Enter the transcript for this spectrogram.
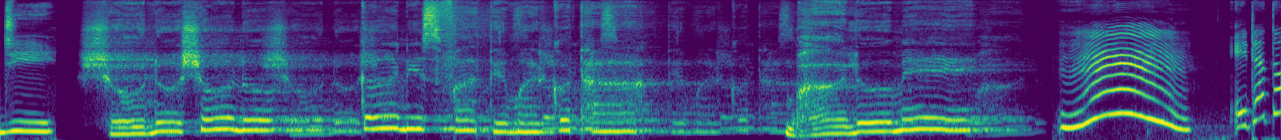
জি। শোনো শোনো শোনো কানিস ফাতেমার কথা। ভালো মেয়ে। এটা তো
